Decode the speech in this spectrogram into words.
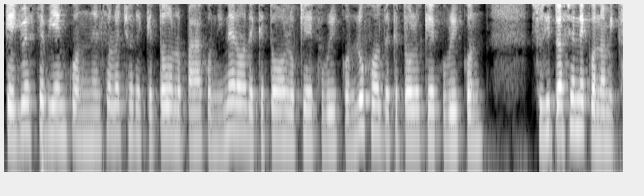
que yo esté bien con el solo hecho de que todo lo paga con dinero, de que todo lo quiere cubrir con lujos, de que todo lo quiere cubrir con su situación económica.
